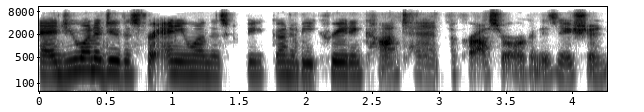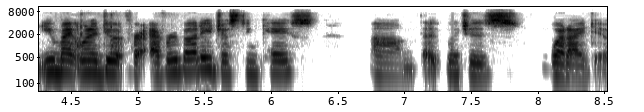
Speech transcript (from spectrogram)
And you want to do this for anyone that's going to be creating content across your organization. You might want to do it for everybody just in case, um, that, which is what I do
